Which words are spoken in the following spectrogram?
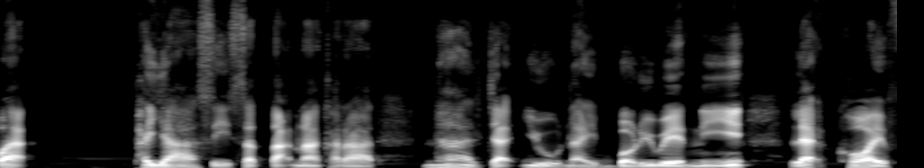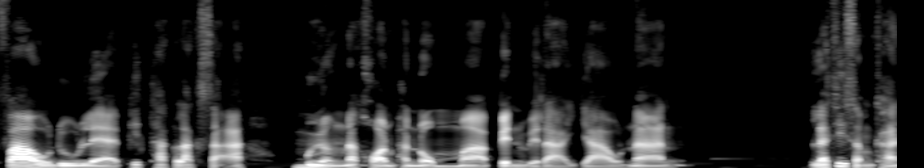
ว่าพญาศรีสัตตนาคราช น่าจะอยู่ในบริเวณนี้ และคอยเฝ้าดูแลพิทักษ์รักษาเมืองนครพนมมาเป็นเวลายาวนาน และที่สำคัญ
